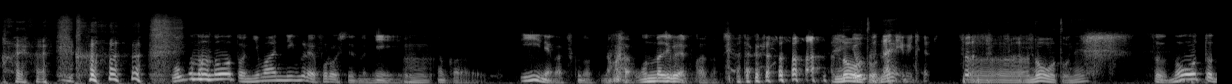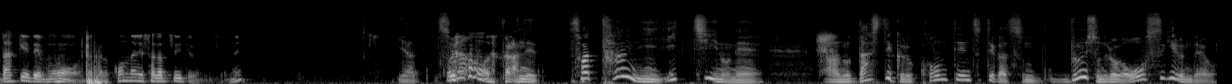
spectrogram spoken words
はいはい。僕のノート2万人ぐらいフォローしてるのに、うん。なんか、いいねがつくのってなんか同じぐらいの数なんですよ。だから、ノートねよくないみたいな。そうそうそうあーノートねそう、ノートだけでも、だからこんなに差がついてるんですよね。いやそれはもうだから、あねそれは単にイッチーのねあの出してくるコンテンツっていうかその文章の量が多すぎるんだよ、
